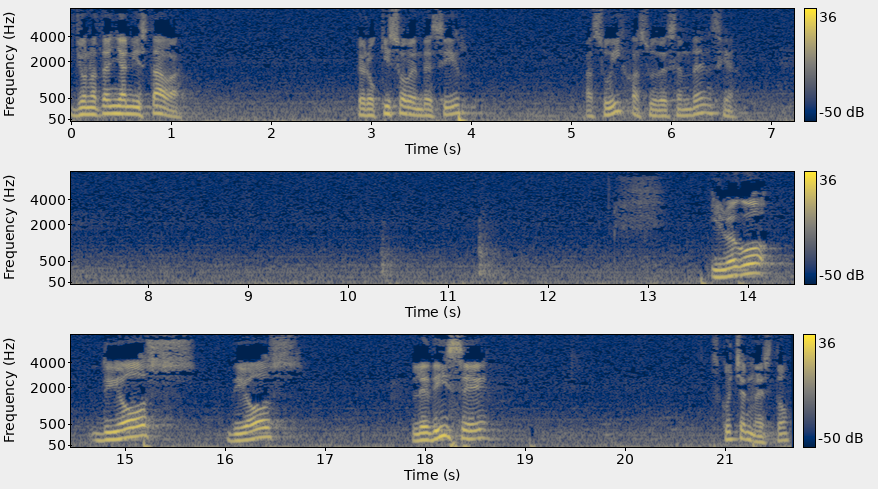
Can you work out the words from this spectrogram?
Jonatán ya ni estaba, pero quiso bendecir a su hijo, a su descendencia. Y luego Dios, Dios le dice, escúchenme esto,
